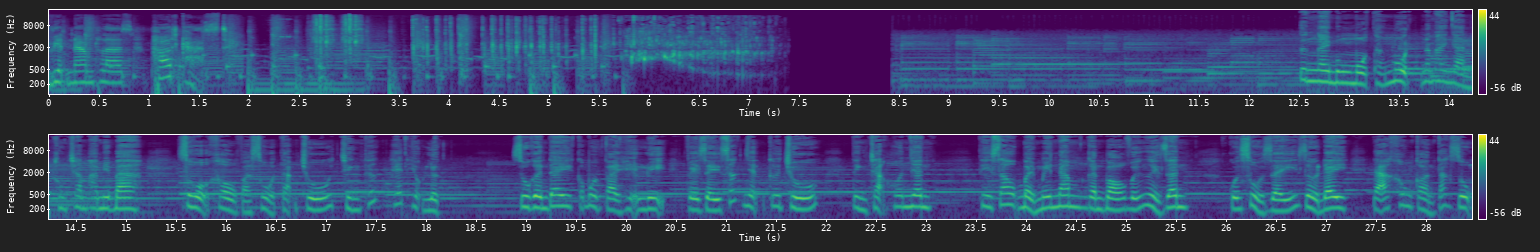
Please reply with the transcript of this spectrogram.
Việt Nam Plus Podcast. Từ ngày 1 tháng 1 năm 2023, sổ hộ khẩu và sổ tạm trú chính thức hết hiệu lực. Dù gần đây có một vài hệ lụy về giấy xác nhận cư trú, tình trạng hôn nhân, thì sau 70 năm gắn bó với người dân, cuốn sổ giấy giờ đây đã không còn tác dụng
